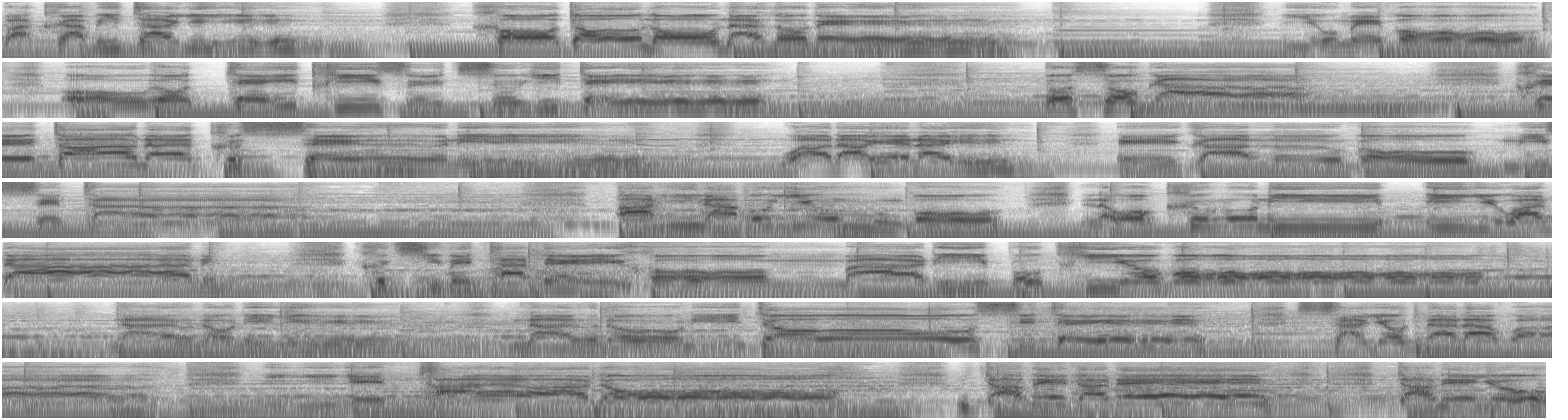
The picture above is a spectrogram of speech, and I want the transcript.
バカみたい。行動などで。夢を追ってきすぎて。嘘が下手なくせに。笑えない笑顔を見せた。I love you もろくに言わない。口下手でほんまに不器用。なのになのにどうしてさよならは言えたの。ダメだね。ダメよ。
